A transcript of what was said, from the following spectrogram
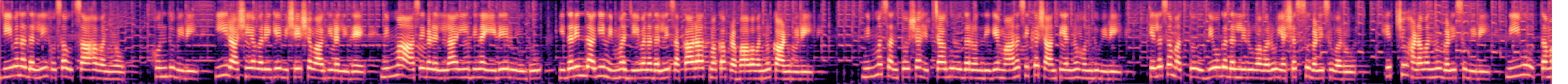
ಜೀವನದಲ್ಲಿ ಹೊಸ ಉತ್ಸಾಹವನ್ನು. ಹೊಂದುವಿರಿ. ಈ ರಾಶಿಯವರಿಗೆ ವಿಶೇಷವಾಗಿರಲಿದೆ. ನಿಮ್ಮ ಆಸೆಗಳೆಲ್ಲ ಈ ದಿನ ಈಡೇರುವುದು. ಇದರಿಂದಾಗಿ ನಿಮ್ಮ ಜೀವನದಲ್ಲಿ ಸಕಾರಾತ್ಮಕ ಪ್ರಭಾವವನ್ನು ಕಾಣುವಿರಿ. ನಿಮ್ಮ ಸಂತೋಷ ಹೆಚ್ಚಾಗುವುದರೊಂದಿಗೆ ಮಾನಸಿಕ ಶಾಂತಿಯನ್ನು ಹೊಂದುವಿರಿ. ಕೆಲಸ ಮತ್ತು ಉದ್ಯೋಗದಲ್ಲಿರುವವರು ಯಶಸ್ಸು ಗಳಿಸುವರು. ಹೆಚ್ಚು ಹಣವನ್ನು ಗಳಿಸುವಿರಿ. ನೀವು ಉತ್ತಮ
